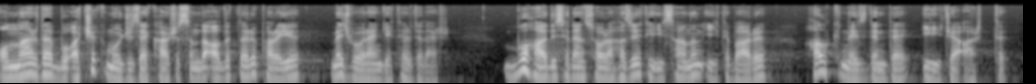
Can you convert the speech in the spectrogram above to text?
Onlar da bu açık mucize karşısında aldıkları parayı mecburen getirdiler. Bu hadiseden sonra Hz. İsa'nın itibarı halk nezdinde iyice arttı.''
